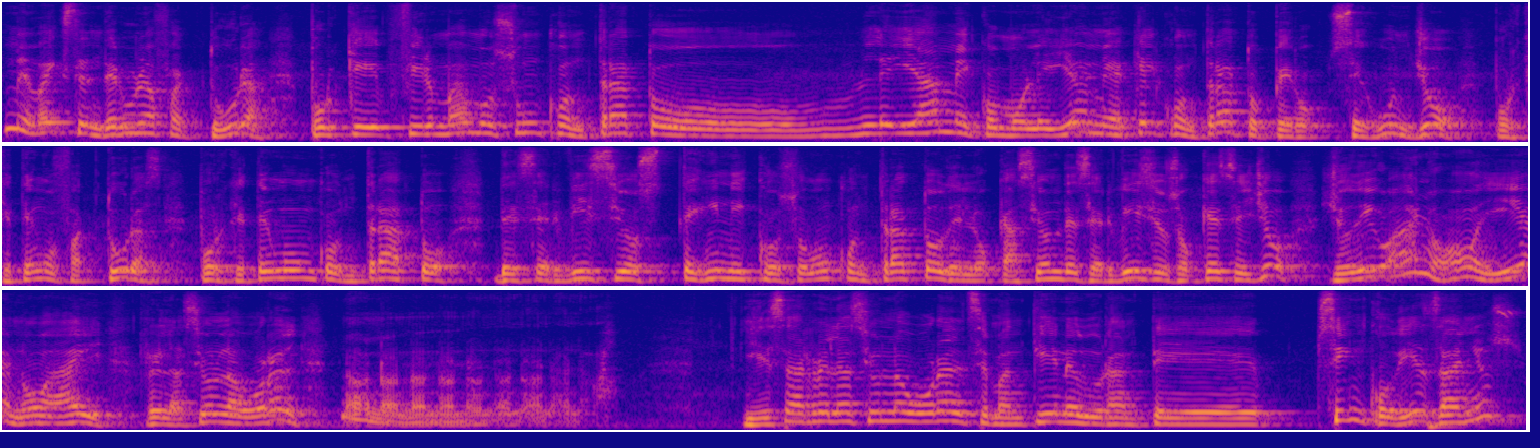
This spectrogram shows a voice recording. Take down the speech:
me va a extender una factura, porque firmamos un contrato, le llame como le llame aquel contrato, pero según yo, porque tengo facturas, porque tengo un contrato de servicios técnicos o un contrato de locación de servicios o qué sé yo, yo digo, ah, no, ya no hay relación laboral no, no, no, no, no, no, no, no. Y esa relación laboral se mantiene durante 5 o 10 años.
